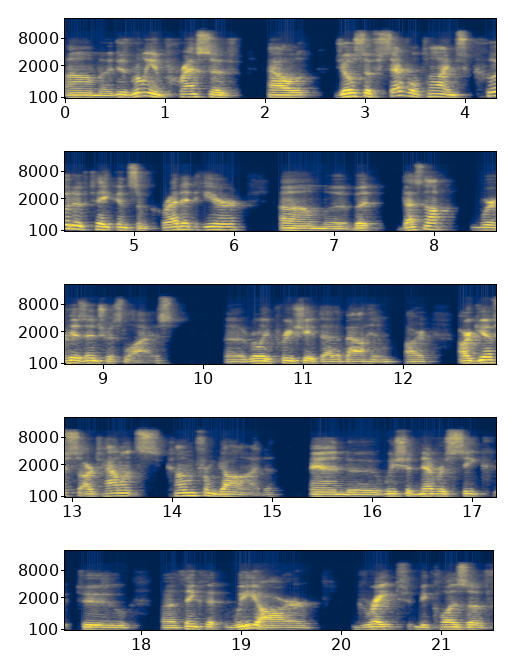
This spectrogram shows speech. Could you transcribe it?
Um, it is really impressive how Joseph several times could have taken some credit here, um, but that's not where his interest lies. Uh, really appreciate that about him. Our our gifts, our talents come from God, and uh, we should never seek to uh, think that we are great because of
